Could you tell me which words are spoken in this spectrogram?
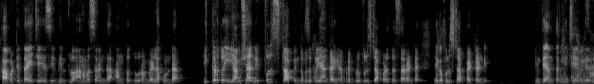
కాబట్టి దయచేసి దీంట్లో అనవసరంగా అంత దూరం వెళ్ళకుండా ఇక్కడతో ఈ అంశాన్ని ఫుల్ స్టాప్ ఇంతకుముందు. ప్రియాంక అడిగినప్పుడు ఎప్పుడు ఫుల్ స్టాప్ పడుతారంటే ఇక ఫుల్ స్టాప్ పెట్టండి. ఇంతే అంతకు మించి ఏమీ లేదు.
